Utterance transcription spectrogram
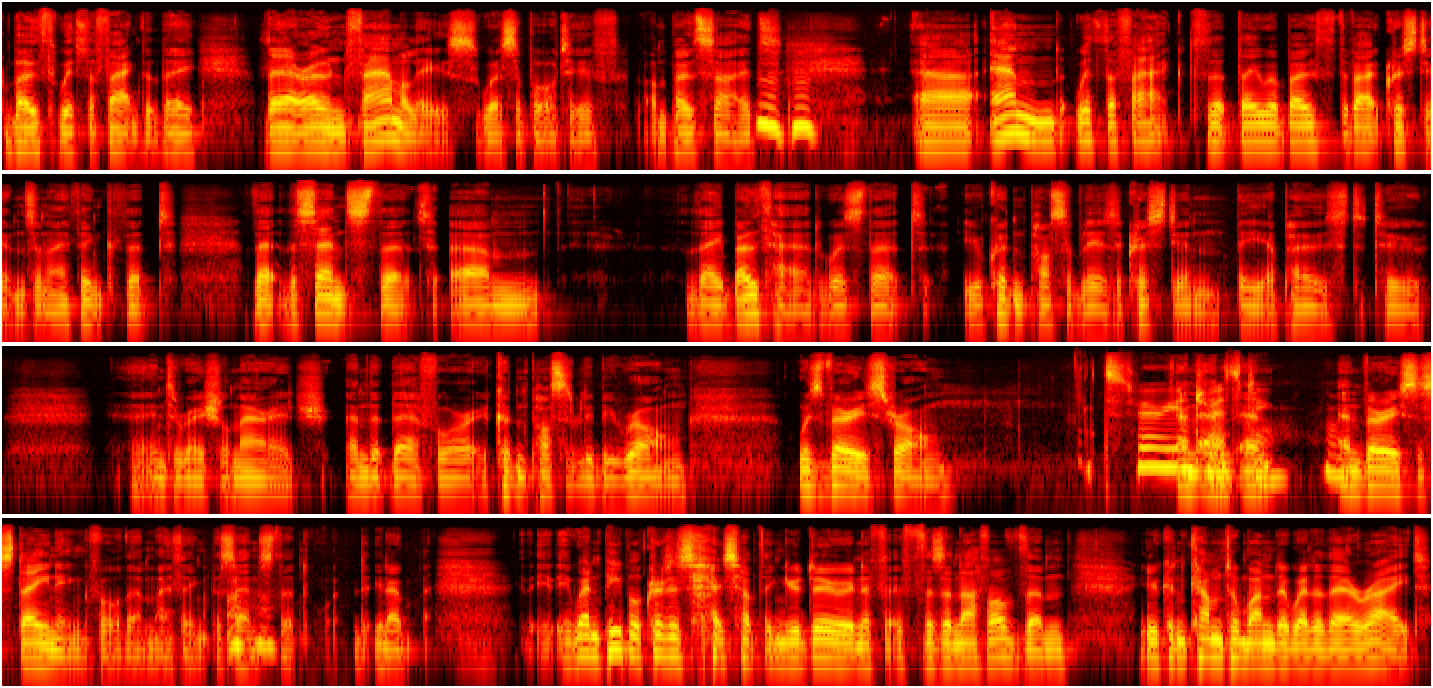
both with the fact that they their own families were supportive on both sides, mm-hmm uh, and with the fact that they were both devout Christians. And I think that, that the sense that um, they both had was that you couldn't possibly, as a Christian, be opposed to uh, interracial marriage, and that therefore it couldn't possibly be wrong, was very strong. It's very and, interesting. And, and, hmm. and, very sustaining for them, I think, the sense mm-hmm. that, you know, when people criticize something you do, and if, if there's enough of them, you can come to wonder whether they're right.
